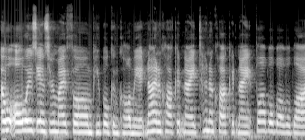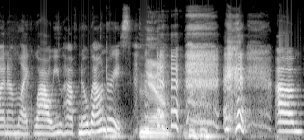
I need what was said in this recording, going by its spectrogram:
I will always answer my phone. People can call me at nine o'clock at night, 10 o'clock at night, blah, blah, blah, blah, blah. And I'm like, wow, you have no boundaries. yeah. um,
